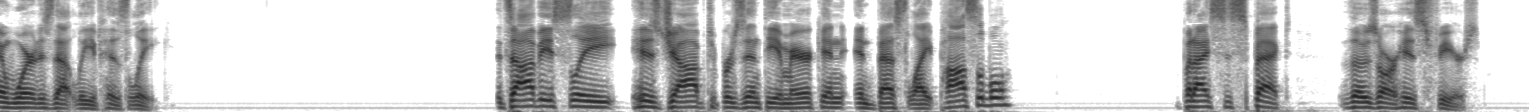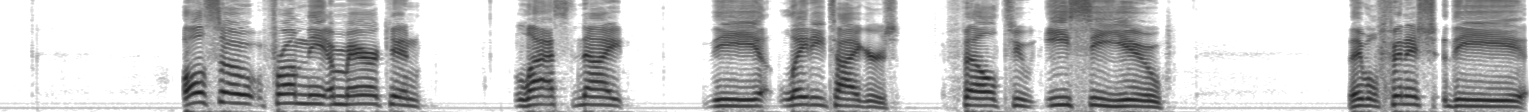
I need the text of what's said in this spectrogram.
And where does that leave his league? It's obviously his job to present the American in best light possible, but I suspect those are his fears. Also, from the American, last night, the Lady Tigers fell to ECU. They will finish the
